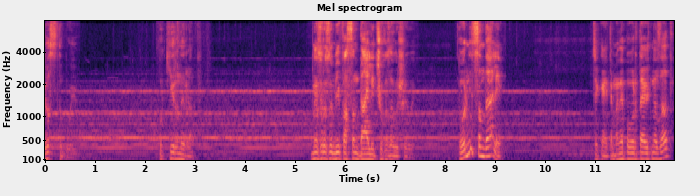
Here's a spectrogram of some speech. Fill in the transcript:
Що з тобою? Покірний раб. Не зрозумів, а сандалі чого залишили. Поверніть сандалі. Чекайте, мене повертають назад?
